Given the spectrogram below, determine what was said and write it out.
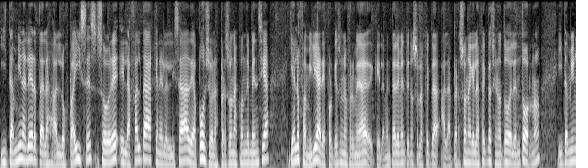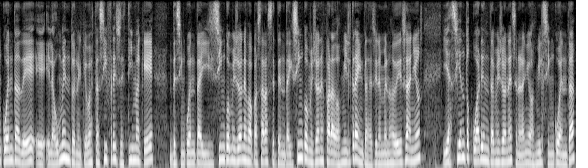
y también alerta a, los países sobre eh, la falta generalizada de apoyo a las personas con demencia y a los familiares, porque es una enfermedad que lamentablemente no solo afecta a la persona que la afecta, sino a todo el entorno, y también cuenta de eh, el aumento en el que va esta cifra y se estima que de 55 millones va a pasar a 75 millones para 2030, es decir, en menos de 10 años, y a 140 millones en el año 2050.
